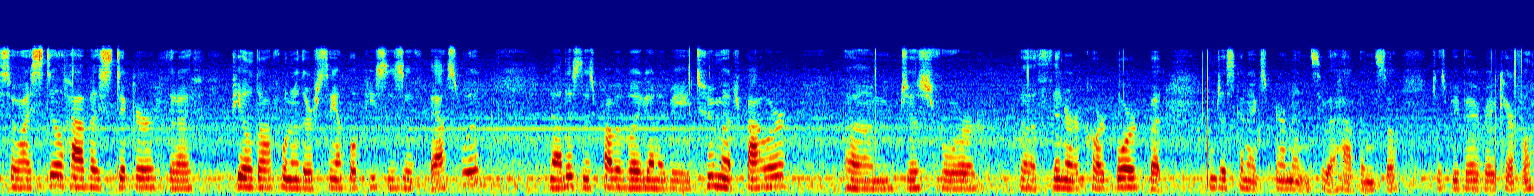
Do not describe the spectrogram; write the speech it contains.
So I still have a sticker that I've peeled off one of their sample pieces of basswood. Now this is probably going to be too much power um, just for a thinner cardboard, but I'm just going to experiment and see what happens. So just be very, very careful.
